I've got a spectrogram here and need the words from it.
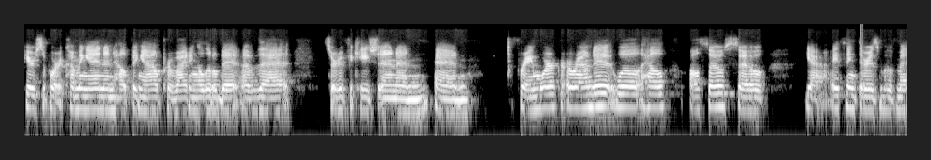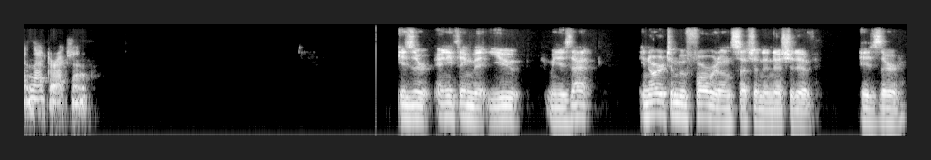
peer support coming in and helping out, providing a little bit of that certification and, and framework around it will help also. So yeah, I think there is movement in that direction. Is there anything that you, I mean, is that in order to move forward on such an initiative, is there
